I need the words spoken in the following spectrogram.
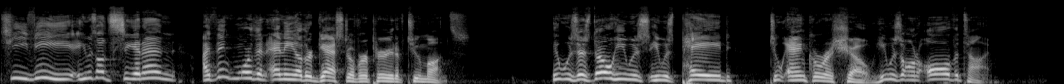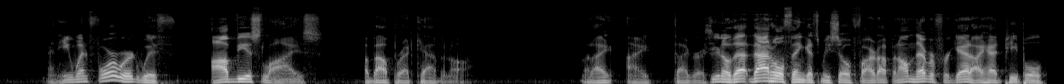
TV. He was on CNN I think more than any other guest over a period of two months. It was as though he was he was paid to anchor a show. He was on all the time. And he went forward with obvious lies about Brett Kavanaugh. But I, I digress. You know, that, that whole thing gets me so fired up. And I'll never forget, I had people,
